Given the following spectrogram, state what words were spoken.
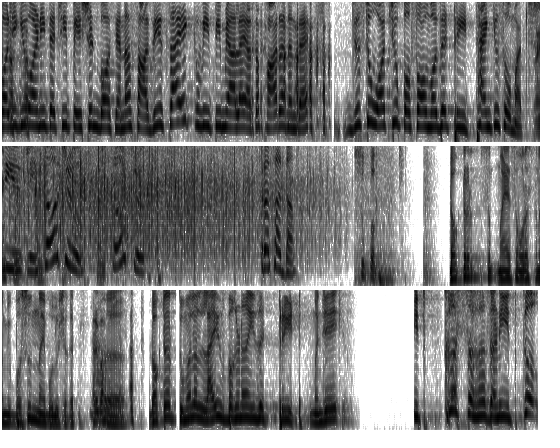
कॉलिग्यू आणि त्याची पेशंट बॉस यांना साजेसा एक व्हीपी मिळाला याचा फार आनंद आहे. Just to watch you perform was a treat thank you so much seriously so true so true प्रसादा सुपर. डॉक्टर माझ्यासमोर असताना मी बसून नाही बोलू शकत. डॉक्टर तुम्हाला लाईव्ह बघणं इज अ ट्रीट म्हणजे इतकं सहज आणि इतकं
